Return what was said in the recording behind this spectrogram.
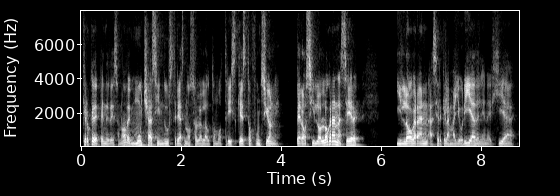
creo que depende de eso, ¿no? De muchas industrias, no solo la automotriz, que esto funcione. Pero si lo logran hacer y logran hacer que la mayoría de la energía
